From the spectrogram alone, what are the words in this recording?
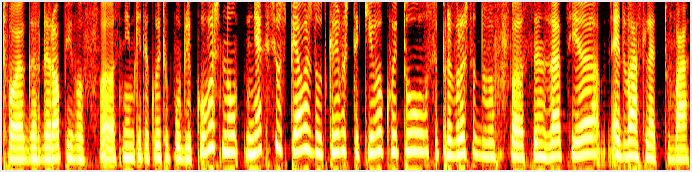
твоя гардероб и в а, снимките, които публикуваш, но някакси успяваш да откриваш такива, които се превръщат в а, сензация едва след това.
